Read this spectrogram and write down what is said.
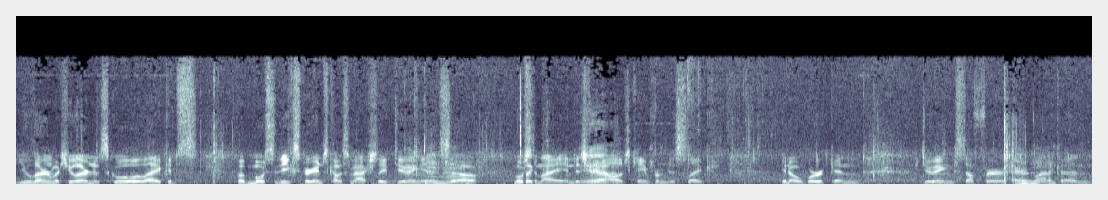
you learn what you learn in school. Like it's, but most of the experience comes from actually doing it. So most Like, of my industry yeah. knowledge came from just like, you know, work and doing stuff for Mm-hmm. Atlantica and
